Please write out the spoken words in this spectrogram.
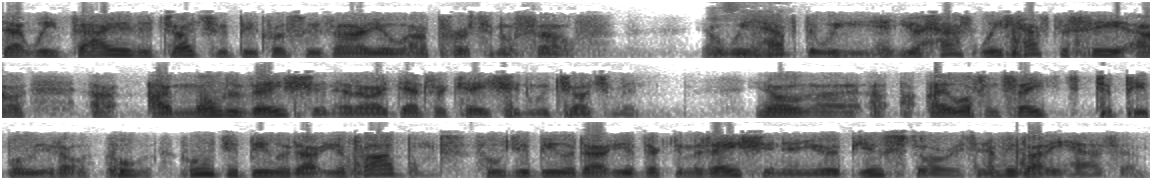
that we value the judgment because we value our personal self. You know, mm-hmm. We have to we you have we have to see our, our, our motivation and our identification with judgment. You know, uh, I often say to people, you know, who who would you be without your problems? Who would you be without your victimization and your abuse stories? And everybody has them.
